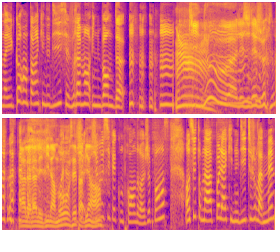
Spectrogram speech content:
on a eu Corentin qui nous dit c'est vraiment une bande de. hum, hum, hum. Qui nous, euh, les gilets jaunes. Ah là là, les vilains mots, Voilà, c'est pas je- bien. Je Hein. me suis fait comprendre, je pense. Ensuite, on a Paula qui nous dit toujours la même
